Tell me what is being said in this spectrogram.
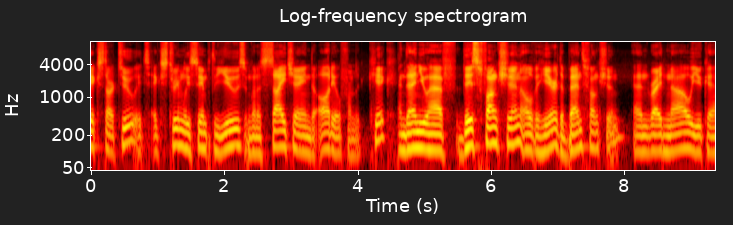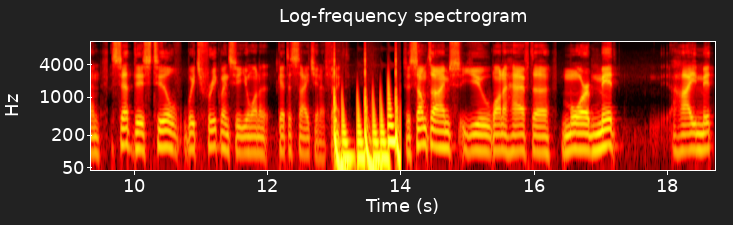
Kickstart 2. It's extremely simple to use. I'm gonna sidechain the audio from the kick. And then you have this function over here, the bend function. And right now you can set this till which frequency you wanna get the sidechain effect. So sometimes you wanna have the more mid high mid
